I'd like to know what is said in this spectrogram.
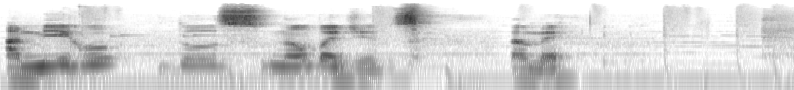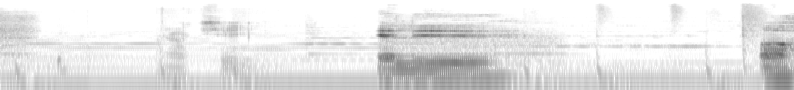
amigo dos não bandidos também. Ok. Ele. Ó.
